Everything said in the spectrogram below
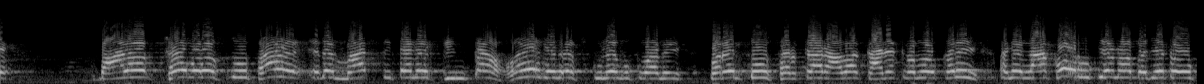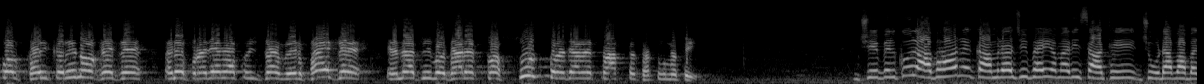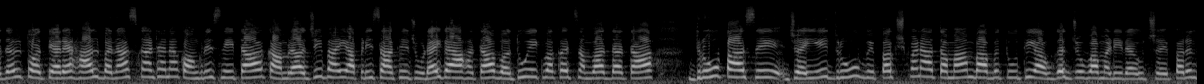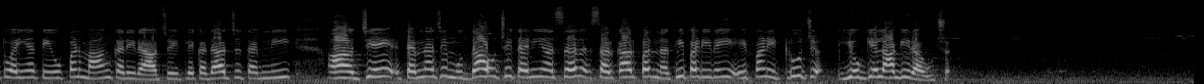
બાળક છ વર્ષનું થાય એટલે માત પિતાને ચિંતા હોય જ એને સ્કૂલે મૂકવાની. પરંતુ સરકાર આવા કાર્યક્રમો કરી અને લાખો રૂપિયાના બજેટો ઉપર સહી કરી નાખે છે અને પ્રજાના પૈસા વેડફાય છે, એનાથી વધારે કશું જ પ્રજાને પ્રાપ્ત થતું નથી. જી, બિલકુલ. આભાર, કામરાજીભાઈ અમારી સાથે જોડાવા બદલ. તો અત્યારે હાલ બનાસકાંઠાના કોંગ્રેસ નેતા કામરાજીભાઈ આપણી સાથે જોડાઈ ગયા હતા. વધુ એક વખત સંવાદદાતા ધ્રુવ પાસે જઈએ. ધ્રુવ, વિપક્ષ પણ આ તમામ બાબતોથી અવગત જોવા મળી રહ્યું છે, પરંતુ અહીંયા તેઓ પણ માંગ કરી રહ્યા છે. એટલે કદાચ તેમની જે, તેમના જે મુદ્દાઓ છે તેની અસર સરકાર પર નથી પડી રહી, એ પણ એટલું જ યોગ્ય લાગી રહ્યું છે.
